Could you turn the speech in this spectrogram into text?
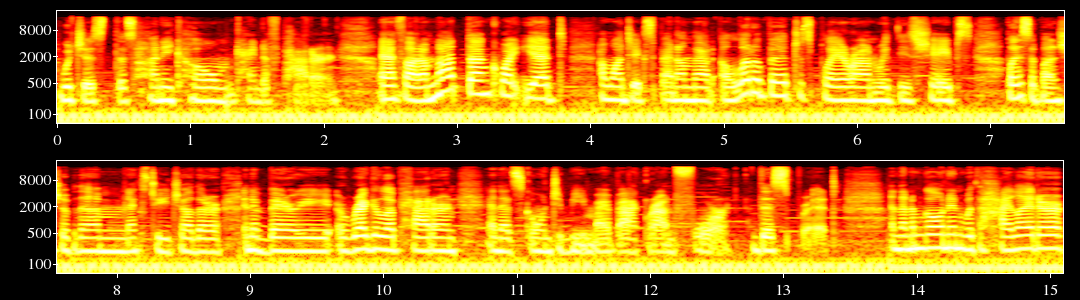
which is this honeycomb kind of pattern. And I thought I'm not done quite yet. I want to expand on that a little bit, just play around with these shapes, place a bunch of them next to each other in a very irregular pattern, and that's going to be my background for this spread. And then I'm going in with a highlighter,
